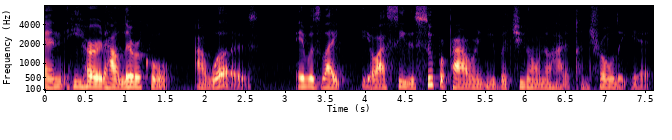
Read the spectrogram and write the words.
And he heard how lyrical I was. It was like, yo, I see the superpower in you, but you don't know how to control it yet.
